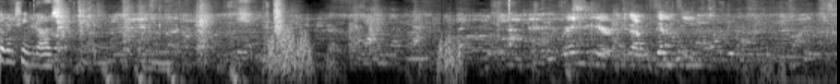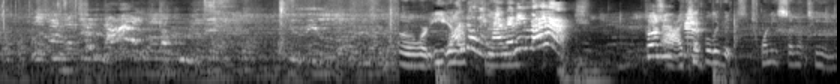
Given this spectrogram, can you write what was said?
17, guys. So we're eating Why do we have any ranch? Uh, I can't believe it's 2017.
